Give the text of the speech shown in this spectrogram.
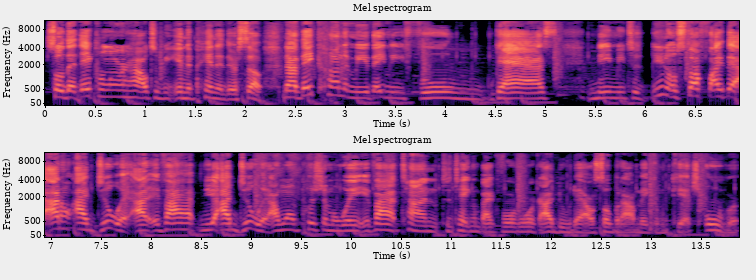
so that they can learn how to be independent themselves. Now they come to me they need food, gas, need me to, you know, stuff like that. I don't, I do it. I, if I have, yeah, I do it. I won't push them away. If I have time to take them back for work, I do that also, but I'll make them catch Uber.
